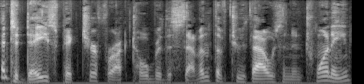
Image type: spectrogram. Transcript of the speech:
And today's picture for October the 7th of 2020.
